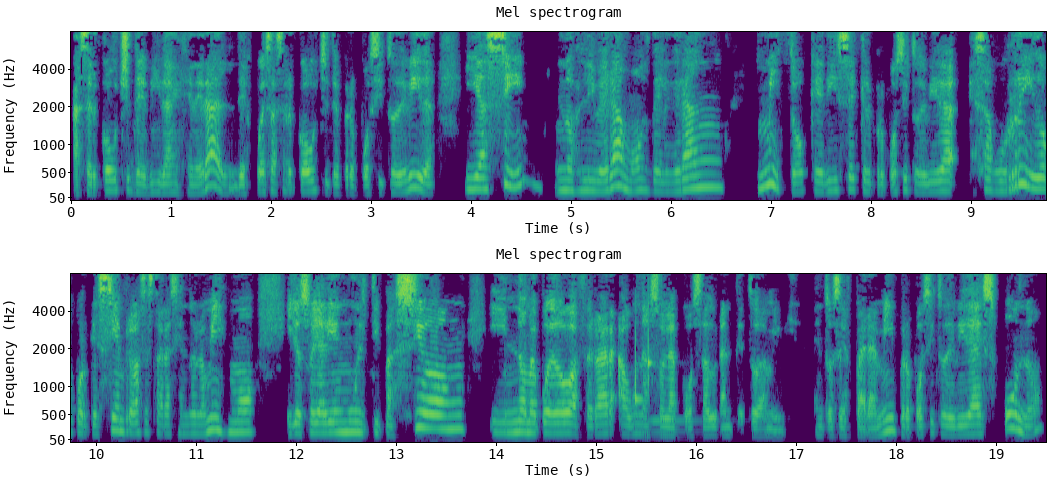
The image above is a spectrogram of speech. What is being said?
a ser coach de vida en general, después a ser coach de propósito de vida. Y así nos liberamos del gran mito que dice que el propósito de vida es aburrido porque siempre vas a estar haciendo lo mismo y yo soy alguien multipasión y no me puedo aferrar a una sola cosa durante toda mi vida. Entonces, para mí, propósito de vida es uno,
